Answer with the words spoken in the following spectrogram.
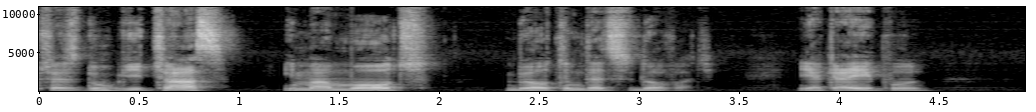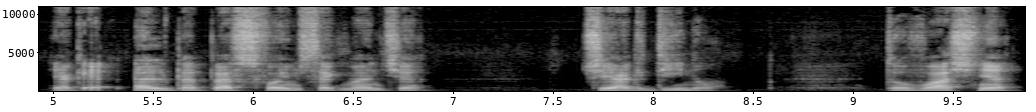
Przez długi czas i ma moc, by o tym decydować. Jak Apple, jak LPP w swoim segmencie, czy jak Dino. To właśnie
